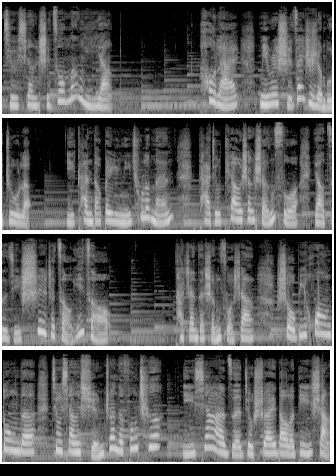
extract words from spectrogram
就像是做梦一样。后来，米瑞实在是忍不住了。一看到贝利尼出了门，他就跳上绳索，要自己试着走一走。他站在绳索上，手臂晃动的就像旋转的风车，一下子就摔到了地上。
